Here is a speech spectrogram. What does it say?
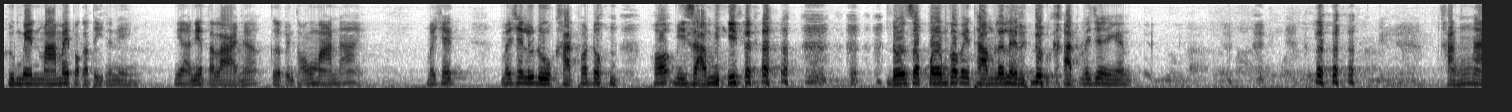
คือเมนมาไม่ปกตินั่นเองเนี่ยอันนี้อันตรายนะเกิดเป็นท้องมารได้ ไม่ใช่ไม่ใช่ฤดูขัดเพราะโดน เพราะมีสามี โดนสเปิร์มเข้าไปทำแล้วเลยฤดูขัดไม่ใช่อย่างนั้นขังข้างใน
